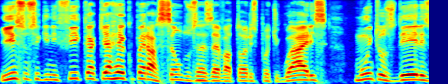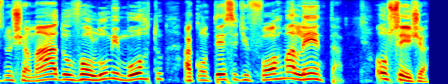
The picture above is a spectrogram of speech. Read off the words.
Isso significa que a recuperação dos reservatórios potiguares, muitos deles no chamado volume morto, aconteça de forma lenta. Ou seja,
